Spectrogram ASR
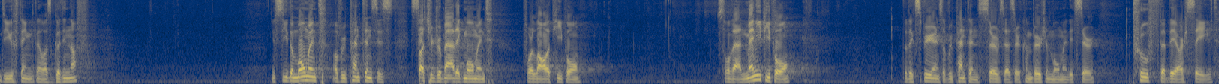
do you think that was good enough? You see, the moment of repentance is such a dramatic moment for a lot of people, so that many people, the experience of repentance serves as their conversion moment. It's their proof that they are saved.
